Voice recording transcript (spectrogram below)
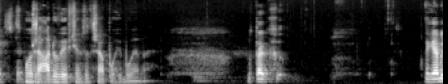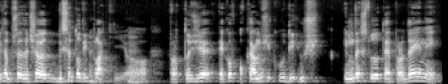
Jasně. řádově, v čem se třeba pohybujeme. No tak, tak já bych to začal, kdy se to vyplatí, mm. jo? protože jako v okamžiku, kdy už investuju do té prodejny,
